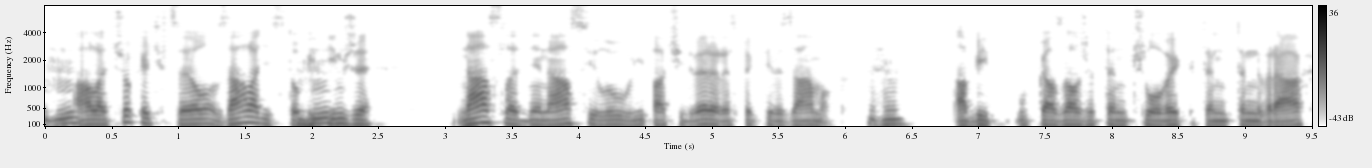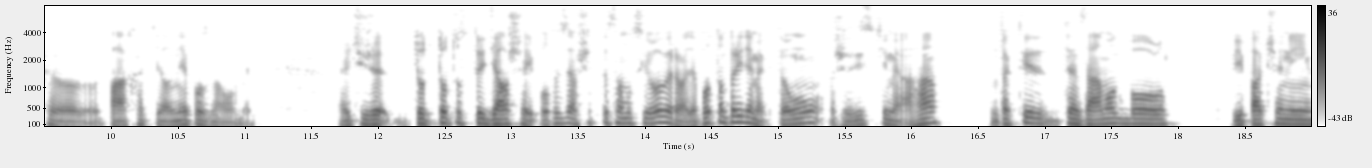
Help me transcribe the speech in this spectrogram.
Uh-huh. Ale čo keď chcel zahľadiť stopy uh-huh. tým, že následne násilu vypáči dvere, respektíve zámok. Uh-huh. Aby ukázal, že ten človek, ten, ten vrah, e, páchateľ nepoznal obeď. Hej, čiže to, toto je ďalšia hypotéza a všetko sa musí overovať. A potom prídeme k tomu, že zistíme, aha, no tak tý, ten zámok bol vypačený,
